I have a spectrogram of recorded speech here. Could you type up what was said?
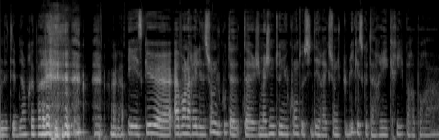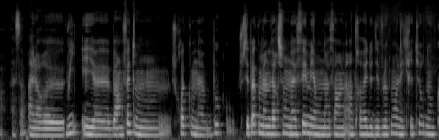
on était bien préparé. Et est-ce que, euh, avant la réalisation, du coup, tu as, j'imagine, tenu compte aussi des réactions du public? Est-ce que tu as réécrit par rapport à, à ça? Alors, euh, oui. Et euh, bah, en fait, on, je crois qu'on a beaucoup. Je sais pas combien de versions on a fait, mais on a fait un, travail de développement à l'écriture. Donc,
